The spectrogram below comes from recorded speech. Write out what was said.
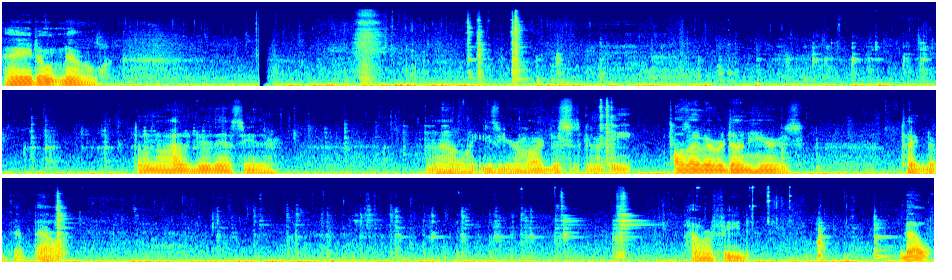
I don't know. Don't know how to do this either. I don't know how easy or hard this is going to be. All I've ever done here is tighten up that belt. Power feed belt.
